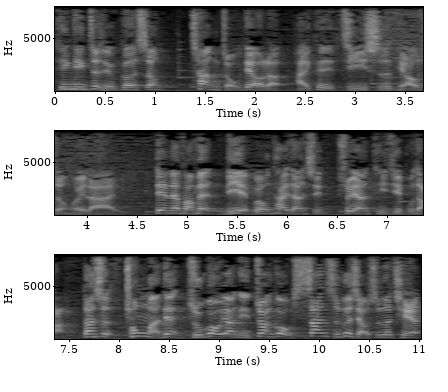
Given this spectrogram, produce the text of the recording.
听听自己的歌声，唱走调了还可以及时调整回来。电量方面，你也不用太担心。虽然体积不大，但是充满电足够让你赚够三十个小时的钱。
